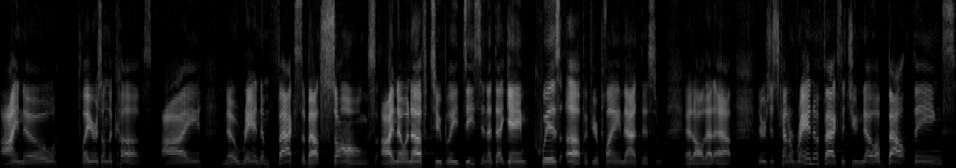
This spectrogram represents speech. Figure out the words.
I know players on the Cubs. I know random facts about songs. I know enough to be decent at that game. QuizUp if you're playing that this at all, that app. There's just kind of random facts that you know about things,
